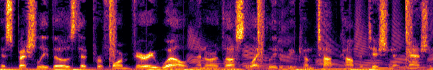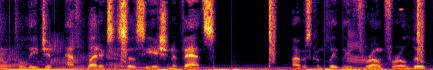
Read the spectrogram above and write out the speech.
especially those that perform very well and are thus likely to become top competition at National Collegiate Athletics Association events. I was completely thrown for a loop,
